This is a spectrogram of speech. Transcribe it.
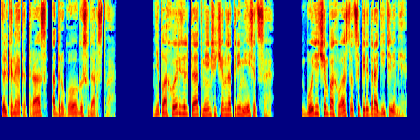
только на этот раз от другого государства. Неплохой результат меньше, чем за три месяца. Будет чем похвастаться перед родителями.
